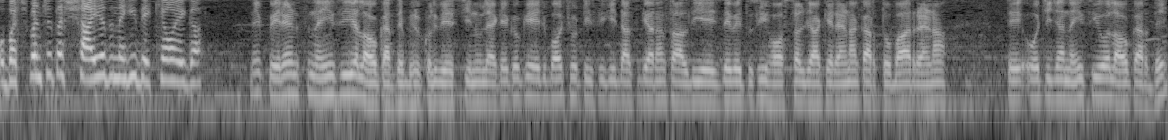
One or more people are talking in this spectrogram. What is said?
ਉਹ ਬਚਪਨ 'ਚ ਤਾਂ ਸ਼ਾਇਦ ਨਹੀਂ ਦੇਖਿਆ ਹੋਏਗਾ ਨਹੀਂ ਪੇਰੈਂਟਸ ਨਹੀਂ ਸੀ ਅਲਾਉ ਕਰਦੇ ਬਿਲਕੁਲ ਵੀ ਇਸ ਚੀਜ਼ ਨੂੰ ਲੈ ਕੇ ਕਿਉਂਕਿ ਏਜ ਬਹੁਤ ਛੋਟੀ ਸੀਗੀ 10 11 ਸਾਲ ਦੀ ਏਜ ਦੇ ਵਿੱਚ ਤੁਸੀਂ ਹੋਸਟਲ ਜਾ ਕੇ ਰਹਿਣਾ ਘਰ ਤੋਂ ਬਾਹਰ ਰਹਿਣਾ ਤੇ ਉਹ ਚੀਜ਼ਾਂ ਨਹੀਂ ਸੀ ਉਹ ਅਲਾਉ ਕਰਦੇ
